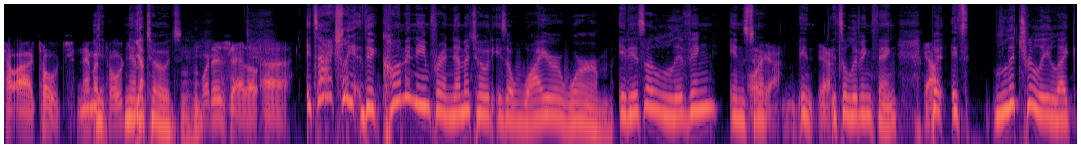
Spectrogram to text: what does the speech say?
to- uh, toads. Nematodes. Nematodes. What is that? Uh, It's actually the common name for a nematode is a wire worm. It is a living insect. Oh, yeah. in- Yeah. It's a living thing, Yeah. but it's literally like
